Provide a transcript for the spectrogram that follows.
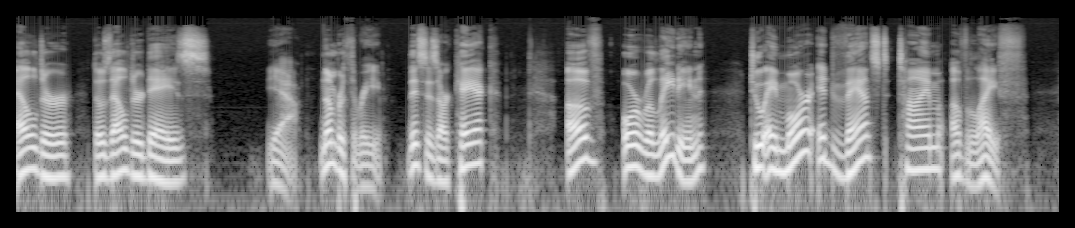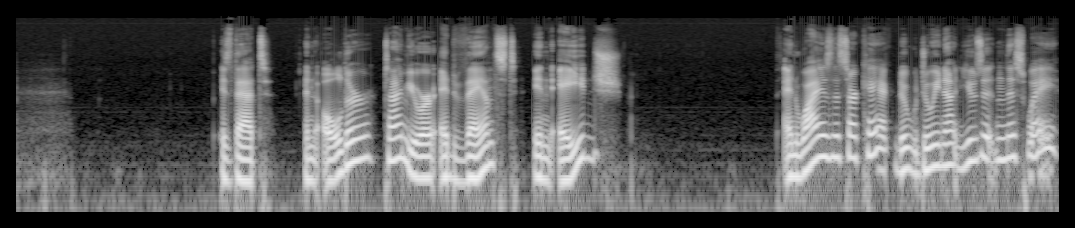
Elder, those elder days. Yeah. Number three, this is archaic, of or relating to a more advanced time of life. Is that an older time? You are advanced in age? And why is this archaic? Do, do we not use it in this way?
